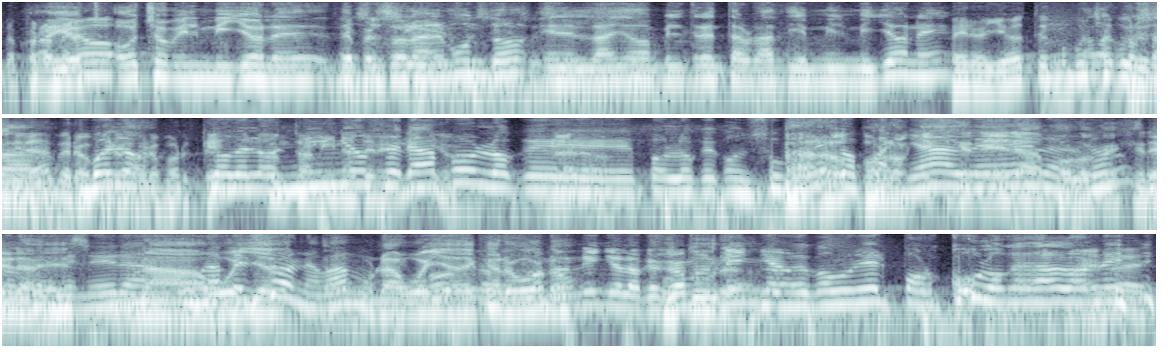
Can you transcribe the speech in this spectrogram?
por lo hay menos- 8 mil millones de personas sí, en el sí, mundo. sí. En el año 2030 habrá 10 mil millones. Pero yo tengo mucha curiosidad, pero, bueno, pero, pero ¿por qué lo de los niños será por lo que por lo que consumen Claro, los por lo que genera, por lo que genera, es genera una, una huella, persona, vamos. una huella de Como carbono los niños, lo que comen los futura. niños. Lo que comen el por culo que dan los niños.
